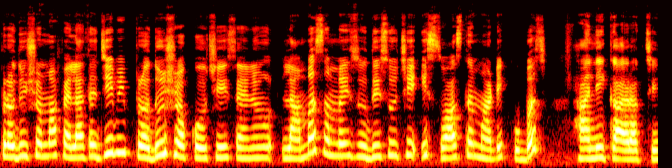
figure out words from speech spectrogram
પ્રદૂષણમાં ફેલાતા જે બી પ્રદૂષકો છે, તેનો લાંબા સમય સુધી શું છે, એ સ્વાસ્થ્ય માટે ખૂબ જ હાનિકારક છે.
